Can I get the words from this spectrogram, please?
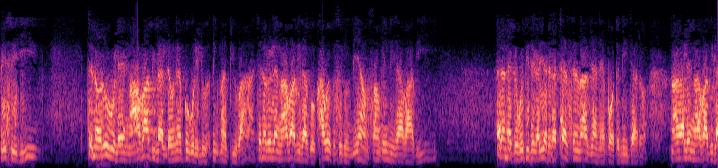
မိတ်ဆွေကြီး ကျွန်တော်တို့ကလည်း၅ပါးသီလလုံတဲ့ပုဂ္ဂိုလ်တွေလို့အသိမှတ်ပြုပါကျွန်တော်တို့လည်း၅ပါးသီလကိုခါဝဲပစုလို့မြင်အောင်စောင့်သိနေကြပါပြီအဲ့ဒါနဲ့ကဝိတိတကကြီးတကထက်စဉ်းစားကြတယ်ပေါ့တနည်းကြတော့ငါကလည်း၅ပါးသီလ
